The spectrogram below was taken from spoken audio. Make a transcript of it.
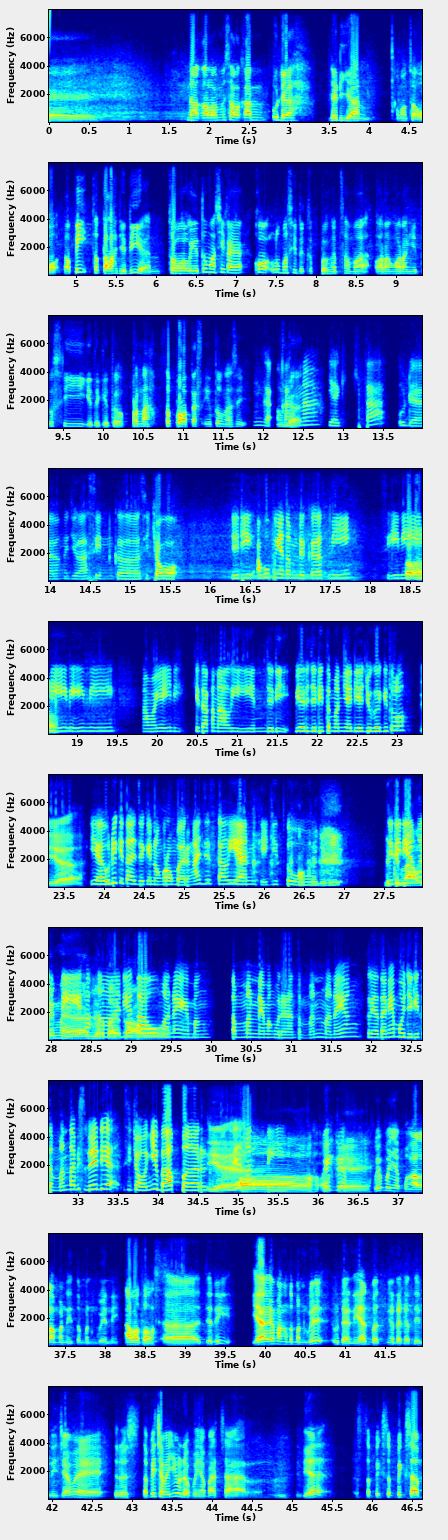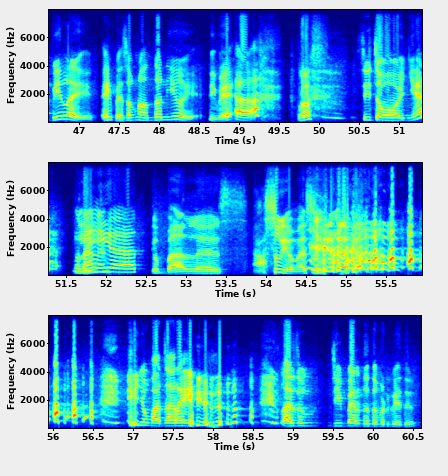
Nah, kalau misalkan udah jadian sama cowok, tapi setelah jadian, cowok lu itu masih kayak kok lu masih deket banget sama orang-orang itu sih gitu-gitu. Pernah seprotes itu gak sih? enggak, Enggak. karena ya kita udah ngejelasin ke si cowok jadi aku punya temen deket nih si ini Uh-uh. ini ini ini namanya ini kita kenalin jadi biar jadi temannya dia juga gitu loh iya ya udah kita ajakin nongkrong bareng aja sekalian kayak gitu Oke, jadi jadi dia dikenalin ngerti ya biar tahu dia tahu mana yang emang temen emang beneran temen mana yang kelihatannya mau jadi temen tapi sebenarnya dia si cowoknya baper gitu Iya. dia ngerti Oh, oke. gue, gue punya pengalaman nih temen gue nih Apa tos? Eh, jadi ya emang temen gue udah niat buat ngedeketin nih cewek terus tapi ceweknya udah punya pacar Hmm. dia sepik-sepik sabile eh besok nonton yuk di WA Terus si cowoknya Ngebales. ngeliat kebales asu ya mas kayaknya pacarnya gitu. langsung jiper tuh temen gue tuh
